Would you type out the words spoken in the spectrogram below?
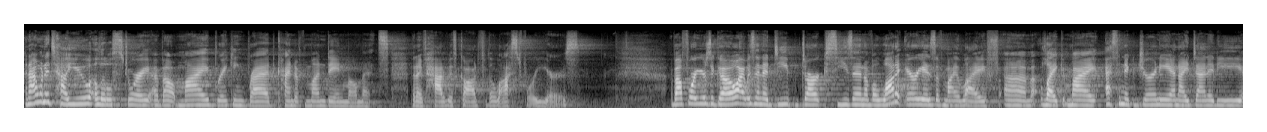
And I want to tell you a little story about my breaking bread kind of mundane moments that I've had with God for the last four years. About four years ago, I was in a deep, dark season of a lot of areas of my life, um, like my ethnic journey and identity,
